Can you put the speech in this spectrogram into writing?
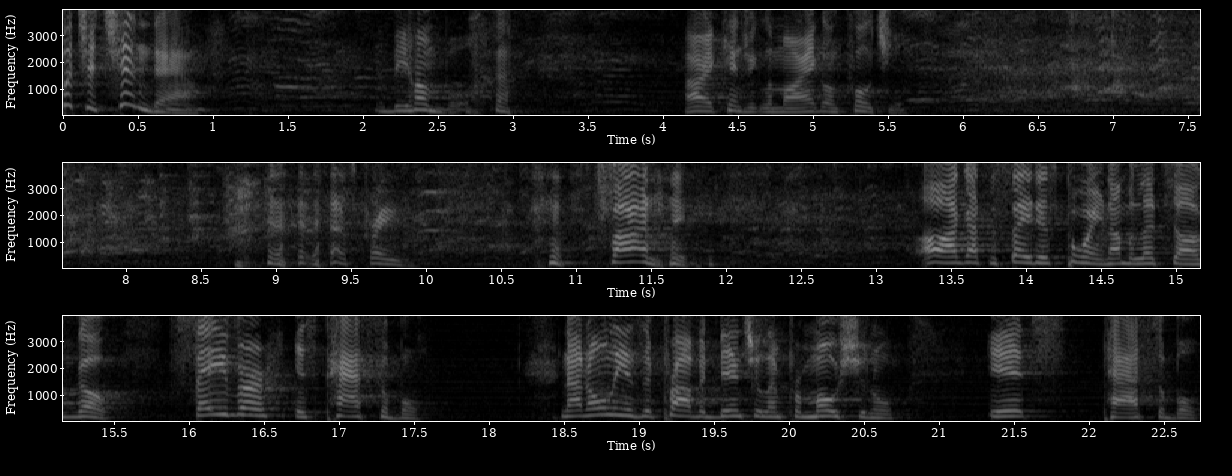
Put your chin down and be humble. All right, Kendrick Lamar, I ain't gonna quote you. That's crazy. Finally, oh, I got to say this point, I'm gonna let y'all go. Favor is passable. Not only is it providential and promotional, it's passable,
